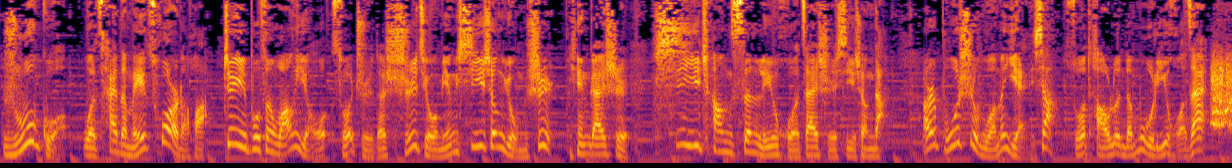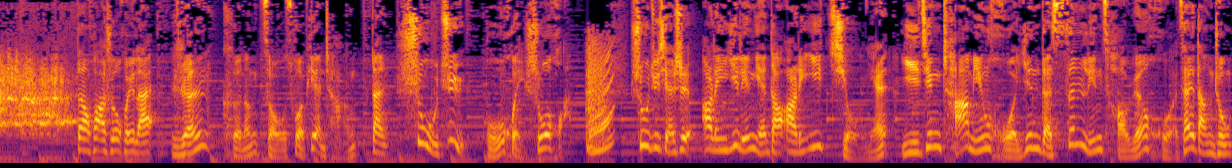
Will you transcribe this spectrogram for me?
如果我猜的没错的话，这部分网友所指的十九名牺牲勇士，应该是西昌森林火灾时牺牲的，而不是我们眼下所讨论的木里火灾。但话说回来，人可能走错片场，但数据不会说谎。数据显示，二零一零年到二零一九年已经查明火因的森林草原火灾当中，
